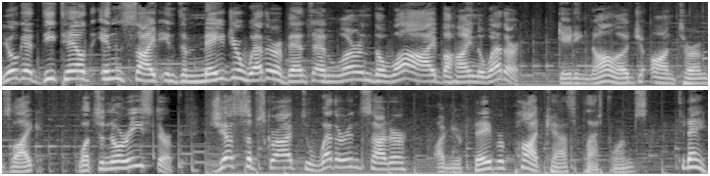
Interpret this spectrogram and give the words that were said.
You'll get detailed insight into major weather events and learn the why behind the weather, gaining knowledge on terms like what's a nor'easter. Just subscribe to Weather Insider on your favorite podcast platforms today.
